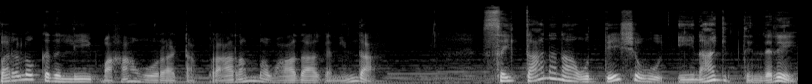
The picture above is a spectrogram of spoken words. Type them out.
ಪರಲೋಕದಲ್ಲಿ ಮಹಾ ಹೋರಾಟ ಪ್ರಾರಂಭವಾದಾಗನಿಂದ ಸೈತಾನನ ಉದ್ದೇಶವು ಏನಾಗಿತ್ತೆಂದರೆ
